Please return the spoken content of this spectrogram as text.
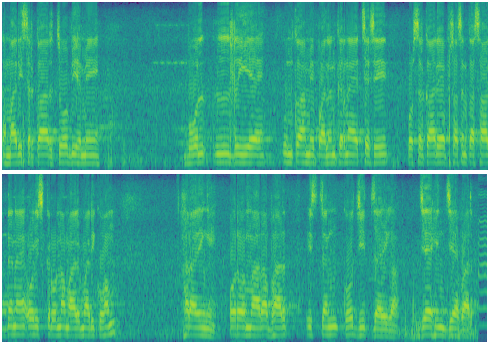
हमारी सरकार जो भी हमें बोल रही है, उनका हमें पालन करना है अच्छे से और सरकार या प्रशासन का साथ देना है और इस कोरोना महामारी को हम हराएँगे और हमारा भारत इस जंग को जीत जाएगा। जय हिंद, जय भारत।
